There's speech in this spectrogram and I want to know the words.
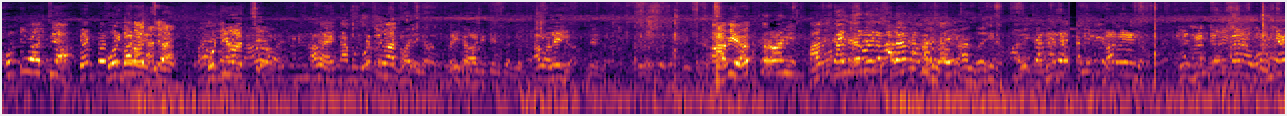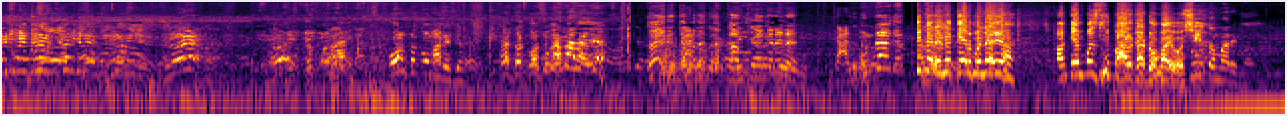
ખોટી વાત છે આ. કેમ્પસની ખોટી બહાર વાત લઈ છે આ. જાઓ. ખોટી વાત છે હાલો, રાજીનામું છે. ખોટી વાત છે. લઈ જાઓ, ડિટેલ કરજો. હાલો, લઈ લો, લઈ લો. આવી હદ કરવાની આવી કાયદેસર આવી કાયદેસર બહાર લઈ લો. એટલે બિનજરૂરી કરો. બિનજરૂરી કરો. કોણ ધક્કો મારે છે આ ધક્કો શું કામ મારે છે કઈ રીતે મને ધક્કા મુક્કી કરીને ગુંડાગર્દી કરીને અત્યારે મને અહીંયા આ કેમ્પસની બહાર કાઢવામાં આવ્યો છે તમારે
